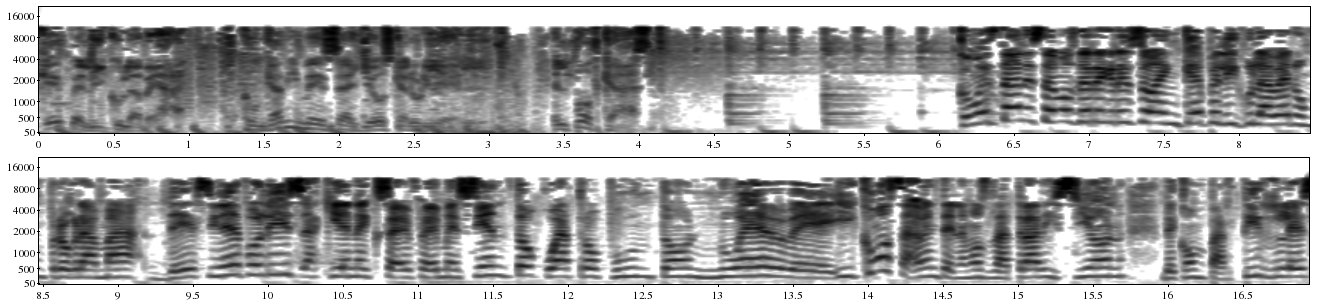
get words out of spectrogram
¿Qué película ver? Con Gaby Mesa y Oscar Uriel. El podcast. ¿Cómo están? Estamos de regreso en ¿Qué película ver? Un programa de Cinépolis aquí en XFM 104.9. Y como saben, tenemos la tradición de compartirles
